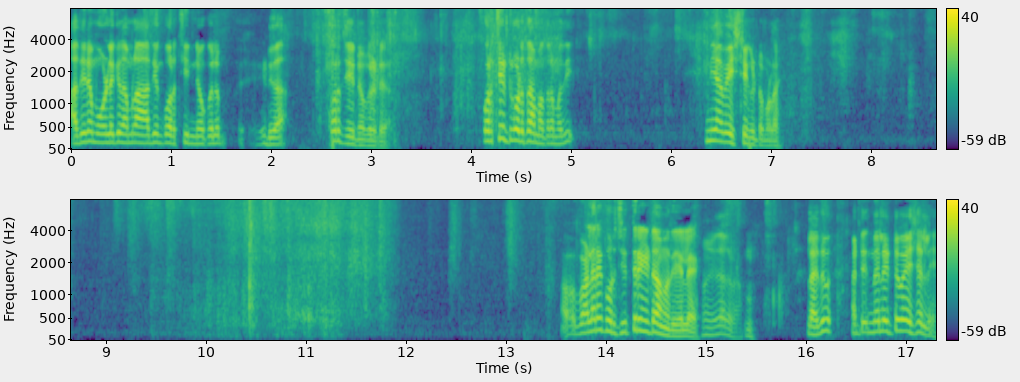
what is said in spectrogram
അതിന്റെ മുകളിലേക്ക് നമ്മൾ ആദ്യം കുറച്ച് ഇന്നോക്കുലം ഇടുക. കുറച്ച് ഇന്നോക്കുലം ഇടുക. കുറച്ച് ഇട്ട് കൊടുത്താൽ മാത്രം മതി. ഇനി ആ വേസ്റ്റ് കിട്ടും മോളെ. വളരെ കുറച്ച് ഇത്രയും ഇട്ടാൽ മതി അല്ലേ. അല്ല ഇത് മറ്റേ ഇന്നലെ ഇട്ട വയസ്സല്ലേ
